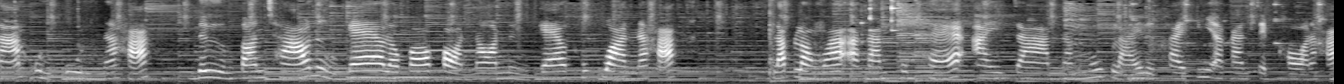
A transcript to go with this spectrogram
น้ำอุ่นๆนะคะ ดื่มตอนเช้า 1 แก้วแล้วก็ก่อนนอน 1 แก้วทุกวันนะคะ รับรองว่าอาการภูมิแพ้ไอจามน้ำมูกไหล หรือใครที่มีอาการเจ็บคอนะคะ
